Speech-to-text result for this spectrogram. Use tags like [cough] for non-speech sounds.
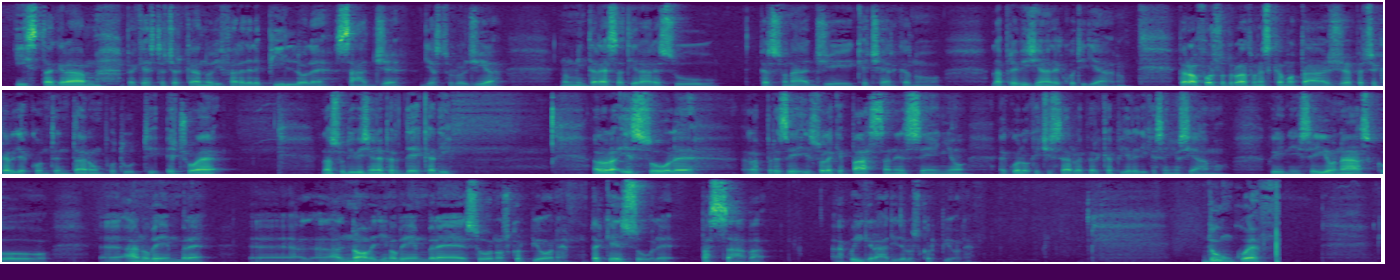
Instagram perché sto cercando di fare delle pillole sagge di astrologia, non mi interessa tirare su personaggi che cercano la previsione del quotidiano. Però forse ho trovato un escamotage per cercare di accontentare un po' tutti, e cioè la suddivisione per decadi. Allora, il sole, il sole che passa nel segno è quello che ci serve per capire di che segno siamo. Quindi se io nasco eh, a novembre, eh, al 9 di novembre sono scorpione, perché il Sole passava a quei gradi dello scorpione. Dunque,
